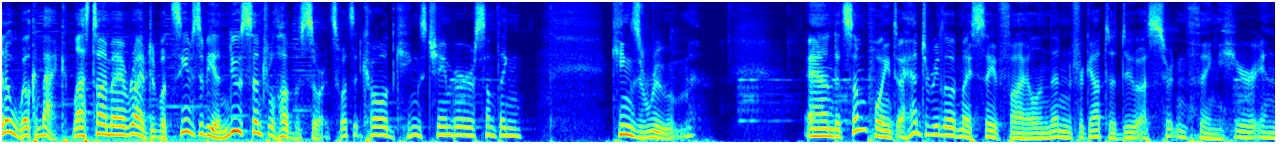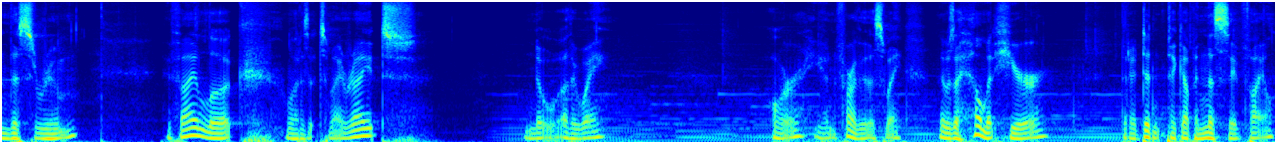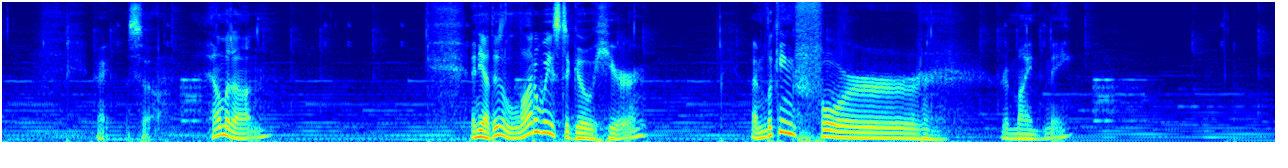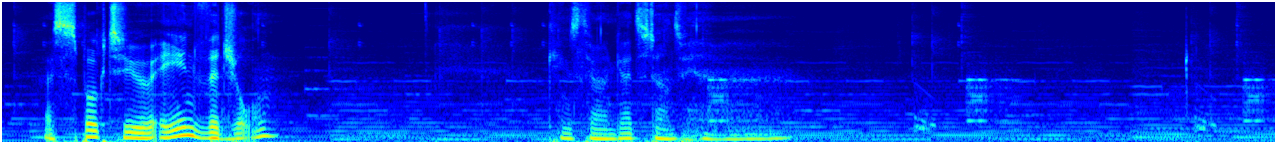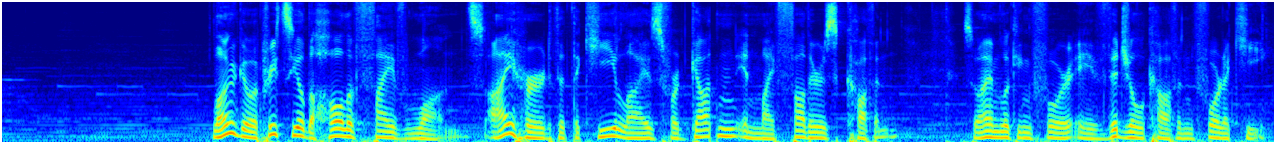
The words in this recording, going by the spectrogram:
Hello, welcome back. Last time I arrived at what seems to be a new central hub of sorts. What's it called? King's Chamber or something? King's Room. And at some point I had to reload my save file and then forgot to do a certain thing here in this room. If I look, what is it, to my right? No, other way. Or even farther this way. There was a helmet here that I didn't pick up in this save file. Alright, so helmet on. And yeah, there's a lot of ways to go here. I'm looking for... Remind me. I spoke to Ain Vigil. King's Throne, Guidestones. Long ago, a priest sealed the Hall of Five Wands. I heard that the key lies forgotten in my father's coffin. So I'm looking for a vigil coffin for a key.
